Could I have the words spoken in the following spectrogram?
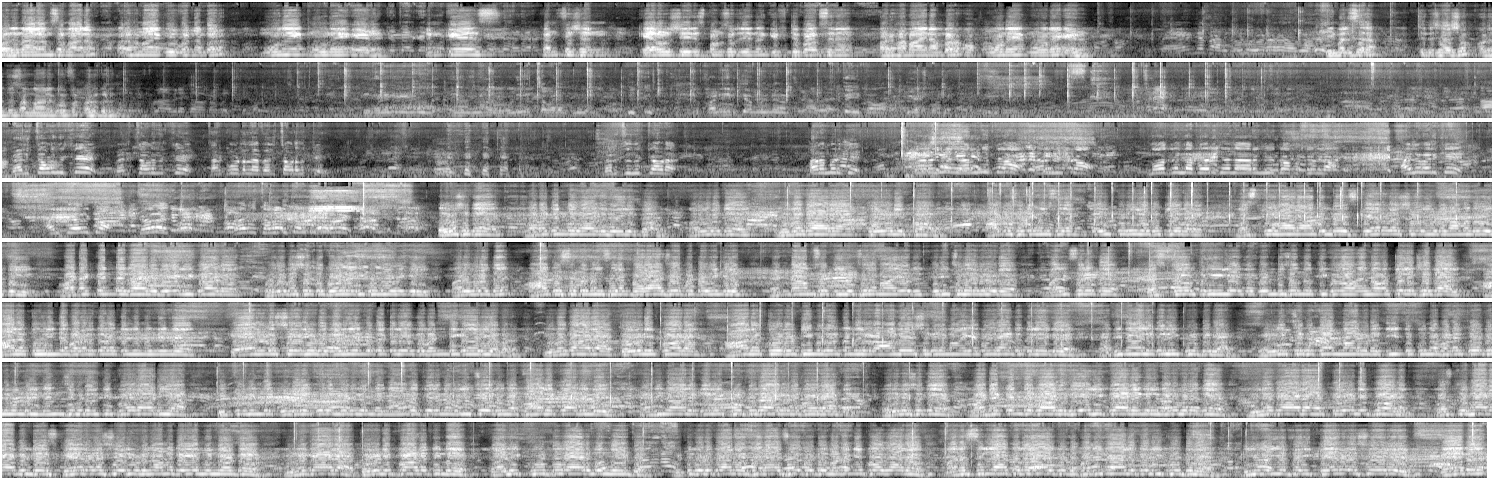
പതിനാലാം സമ്മാനം അർഹമായ കൂപ്പൺ നമ്പർ മൂന്ന് മൂന്ന് ഏഴ്. M K S concession Keralassery sponsor ചെയ്യുന്ന ഗിഫ്റ്റ് ബോക്സിന് അർഹമായ നമ്പർ മൂന്ന് മൂന്ന് ഏഴ്. ഈ മത്സരത്തിന് ശേഷം അടുത്ത സമ്മാന കൂപ്പൺ നറുക്കെടുക്കും പണിയിരിക്കാൻ മുന്നേ വലിച്ചവിടെ നിക്ക് വലിച്ചവിടെ നിക്ക് തിരക്കൂട്ടല്ലേ വലിച്ചവിടെ നിക്ക് വലിച്ചു നിക്ക് അവിടെ. ബലം പിടിക്ക് ഇറങ്ങി ഇറങ്ങിക്കോ ഇറങ്ങിക്കോ. നോക്കണ്ട പേടിക്കണ്ട ഇറങ്ങിക്കോ പ്രശ്നമില്ല. അതിൽ വലിക്ക് ഒരു വശത്ത് വടക്കന്റെ വാട് വേലിപ്പാട് മറുപുറത്ത് യുവതാര തോണിപ്പാട് ആദ്യ സെറ്റ് മത്സരം കൈപ്പിടിയിലൊതുക്കിയവർ വസ്തുഹാരാബിന്റെ കേരളശ്ശേരിയുടെ നാമധേയത്തിൽ വടക്കന്റെ കാട് വേലിക്കാട് ഒരു വശത്ത് ഗോളടിക്കുന്നുവെങ്കിൽ മറുപുറത്ത് ആദ്യ സെറ്റ് മത്സരം പരാജയപ്പെട്ടുവെങ്കിലും രണ്ടാം സെറ്റിൽ ഉജ്ജലമായ ഒരു തിരിച്ചുവരവിലൂടെ മത്സരത്തെ ബെസ്റ്റ് ഓഫ് ത്രീയിലേക്ക് കൊണ്ടുചെന്നെത്തിക്കുക എന്ന ഒറ്റ ലക്ഷ്യത്താൽ ആലത്തൂരിന്റെ പടർക്കളത്തിൽ നിന്നും നിന്ന് കേരളശ്ശേരിയുടെ കളിയന്റെ തട്ടിലേക്ക് വണ്ടി കയറിയവർ യുവതാര തോണിപ്പാടം ആലത്തൂർ ടീമുകൾ തമ്മിലുള്ള ആവേശകരമായ പോരാട്ടത്തിലേക്ക് പതിനാല് കളിക്കൂട്ടുകാർ വെള്ളച്ചെകുത്താന്മാരുടെ തീത്തുപ്പുന്ന വടക്കോപ്പിന് മുമ്പിൽ നെഞ്ചുവിടർത്തി പോരാടിയ ടിപ്പുവിന്റെ കുതിരക്കുളം വഴികളുടെ നാദപ്പെരുമ വിളിച്ചേക്കുന്ന പാലക്കാടിന്റെ പതിനാല് കളിക്കൂട്ടുകാരുടെ പോരാട്ടം. ഒരു വശത്ത് വടക്കന്റെ കാട് വേലിക്കാണെങ്കിൽ മറുപുറത്ത് യുവതാര തോണിപ്പാടം. വസ്തുഹാര ബിൽഡേഴ്സ് കേരളശ്ശേരിയുടെ നാമധേയം മുന്നോട്ട് യുവതാര തോണിപ്പാടത്തിന്റെ കളിക്കൂട്ടുകാർ മുന്നോട്ട് വിട്ടുകൊടുക്കാനോ പരാജയപ്പെട്ട് മടങ്ങിപ്പോകാനോ മനസ്സില്ലാത്തവരായിക്കൊണ്ട് പതിനാല് കളിക്കൂട്ടുകാർ ഡിവൈഎഫ്ഐ കേരളശ്ശേരി മേഖല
